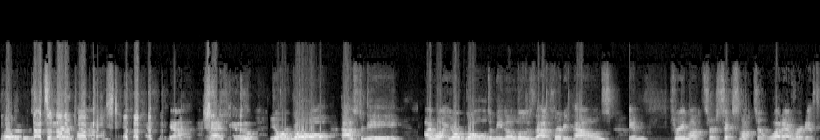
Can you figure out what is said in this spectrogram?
well, that's another podcast. yeah, and you your goal has to be. I want your goal to be to lose that 30 pounds in three months or six months or whatever it is.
